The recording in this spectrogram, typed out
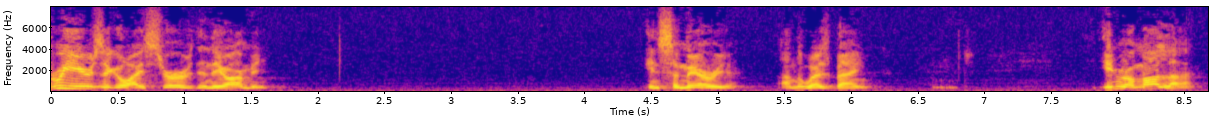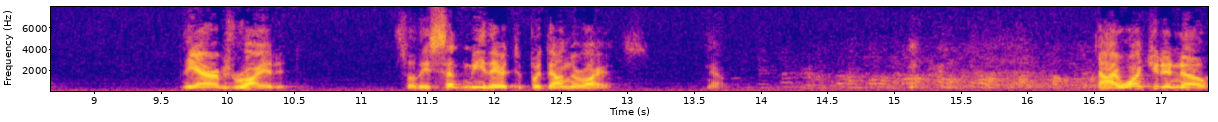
Three years ago, I served in the army in Samaria on the West Bank. In Ramallah, the Arabs rioted. So they sent me there to put down the riots. Now, now I want you to know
